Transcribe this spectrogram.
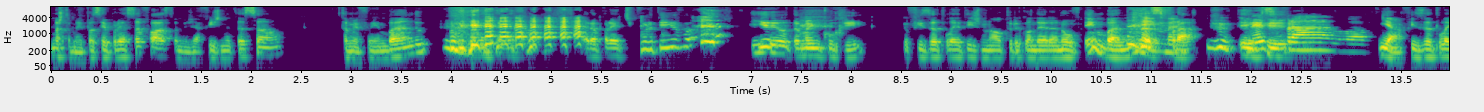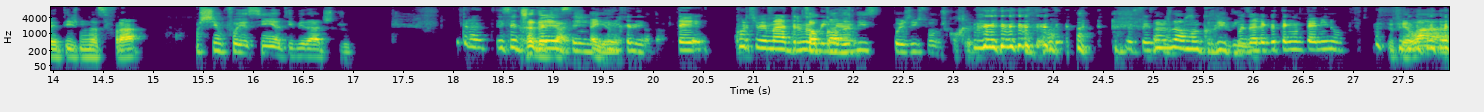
Mas também passei por essa fase, também já fiz natação, também fui em bando, era pré-desportiva e eu também corri. Eu fiz atletismo na altura quando era novo, em bando, na Sefrá. que- pra... uau. Yeah, fiz atletismo na Sefrá, mas sempre foi assim, atividades de grupo. Pronto, Isso é bem assim. Ei, eu Curtes mesmo a Só adrenalina. por causa disso, depois disto vamos correr. Vamos dar uma corridinha. Mas olha que eu tenho um ténis novo. Vê lá,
